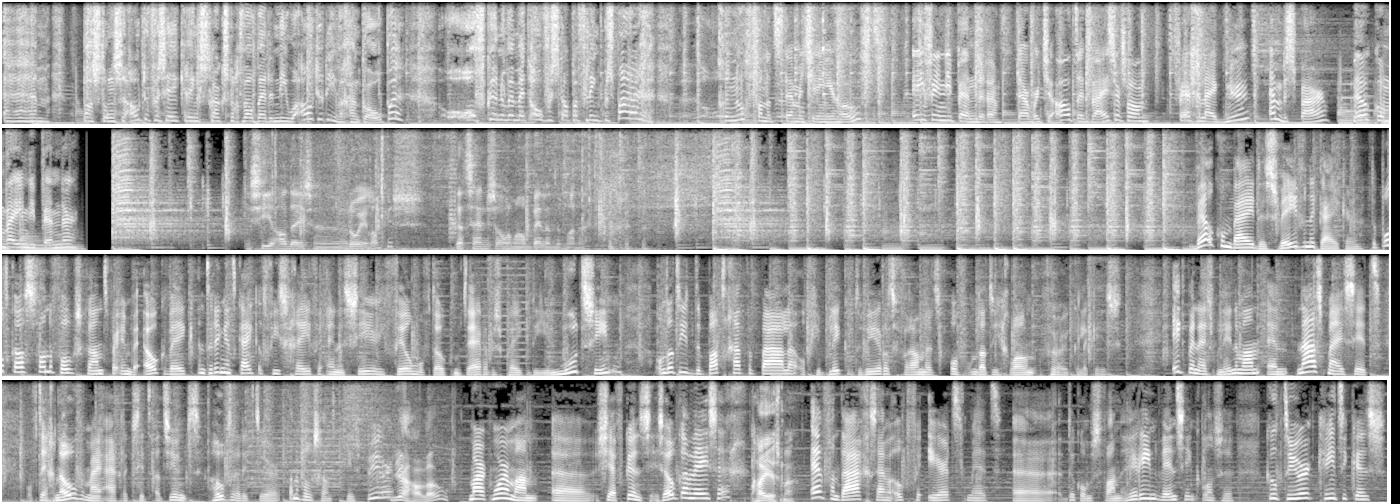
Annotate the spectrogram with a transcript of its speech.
Ehm, past onze autoverzekering straks nog wel bij de nieuwe auto die we gaan kopen? Of kunnen we met overstappen flink besparen? Genoeg van het stemmetje in je hoofd? Even Independeren. Daar word je altijd wijzer van. Vergelijk nu en bespaar. Welkom bij Independer. Zie je al deze rode lampjes? Dat zijn dus allemaal bellende mannen. Welkom bij De Zwevende Kijker, de podcast van de Volkskrant waarin we elke week een dringend kijkadvies geven en een serie, film of documentaire bespreken die je moet zien, omdat hij het debat gaat bepalen of je blik op de wereld verandert of omdat hij gewoon verrukkelijk is. Ik ben Esme Linneman en naast mij zit, of tegenover mij eigenlijk zit adjunct hoofdredacteur van de Volkskrant Chris Puur. Ja, hallo. Mark Moorman, eh, chef kunst, is ook aanwezig. Hi Esma. En vandaag zijn we ook vereerd met eh, de komst van Herien Wensink, onze cultuurcriticus.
